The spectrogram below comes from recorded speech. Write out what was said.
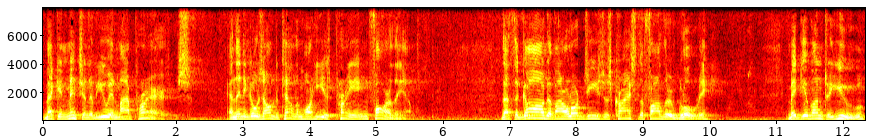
making mention of you in my prayers. And then he goes on to tell them what he is praying for them. That the God of our Lord Jesus Christ, the Father of glory, may give unto you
